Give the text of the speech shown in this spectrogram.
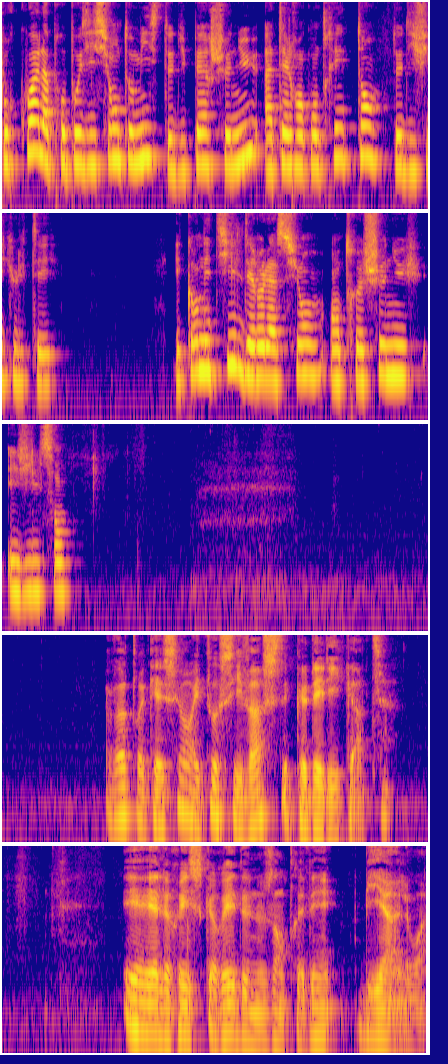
Pourquoi la proposition thomiste du Père Chenu a-t-elle rencontré tant de difficultés? Et qu'en est-il des relations entre Chenu et Gilson? Votre question est aussi vaste que délicate, et elle risquerait de nous entraîner bien loin.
